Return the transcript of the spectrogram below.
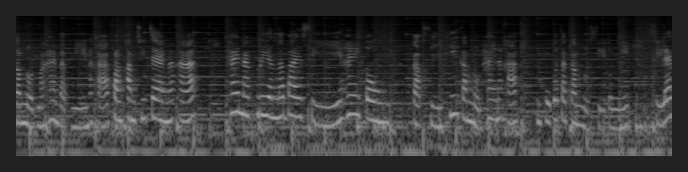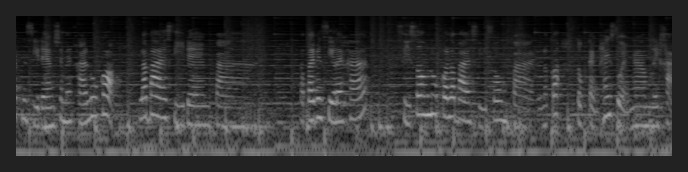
กำหนดมาให้แบบนี้นะคะ ฟังคำชี้แจงนะคะ ให้นักเรียนระบายสีให้ตรงกับสีที่กำหนดให้นะคะ คุณครูก็จะกำหนดสีตรงนี้ สีแรกเป็นสีแดงใช่ไหมคะ ลูกก็ระบายสีแดงไป ต่อไปเป็นสีอะไรคะ สีส้มลูกก็ระบายสีส้มไป แล้วก็ตกแต่งให้สวยงามเลยค่ะ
